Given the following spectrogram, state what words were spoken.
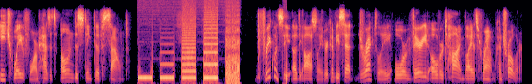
Each waveform has its own distinctive sound. The frequency of the oscillator can be set directly or varied over time by its ramp controller.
